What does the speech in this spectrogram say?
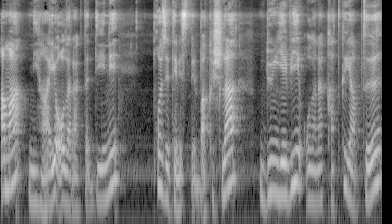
ama nihai olarak da dini pozitivist bir bakışla dünyevi olana katkı yaptığı,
